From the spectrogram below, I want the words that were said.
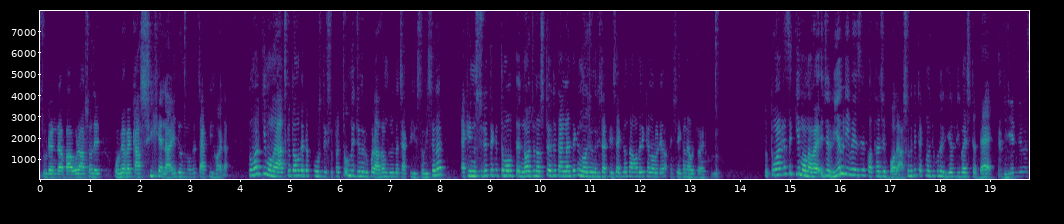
স্টুডেন্টরা বা ওরা আসলে ওইভাবে কাজ শিখে না এই জন্য ওদের চাকরি হয় না। তোমার কি মনে হয়? আজকে তো আমাদের একটা পোস্ট দেখছ, প্রায় চল্লিশ জনের উপরে আলহামদুলিল্লাহ চাকরি হয়েছে না? এক ইনস্টিটিউট থেকে তো মনে নয় জন আসতে হয়তো টাঙ্গাইল থেকে নয় জনের চাকরি হয়েছে একজন তো আমাদের এখানে অলরেডি সেখানে আবার জয়েন করল। তো তোমার কাছে কি মনে হয়? এই যে রিয়েল ডিভাইসের কথা যে বলে, আসলে কি টেকনোলজি বলে রিয়েল ডিভাইসটা দেয়? রিয়েল ডিভাইস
